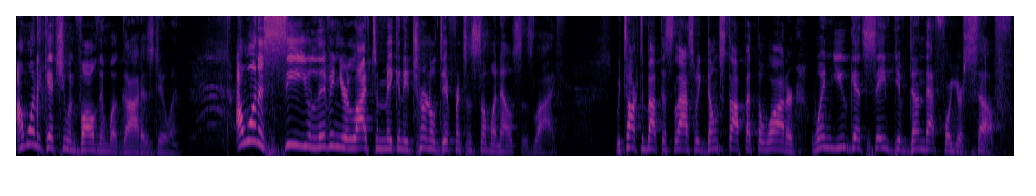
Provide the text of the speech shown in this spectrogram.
I want to get you involved in what God is doing. I want to see you living your life to make an eternal difference in someone else's life. We talked about this last week. Don't stop at the water. When you get saved, you've done that for yourself.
